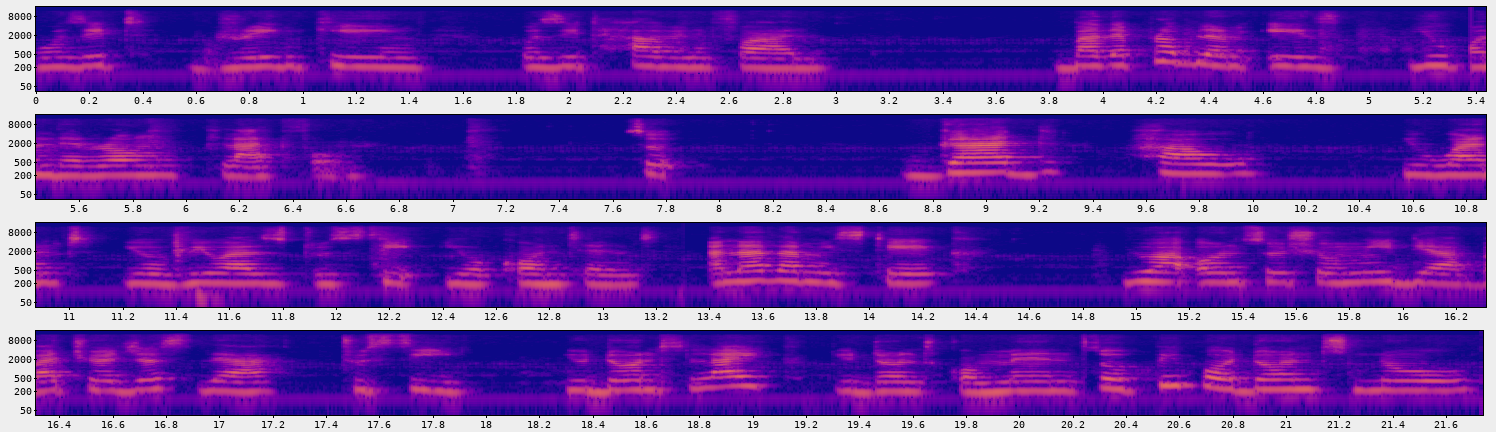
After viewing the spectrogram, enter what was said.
Was it drinking? Was it having fun? But the problem is you on the wrong platform. So guard how you want your viewers to see your content. Another mistake, you are on social media, but you're just there to see. You don't like, you don't comment. So people don't know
